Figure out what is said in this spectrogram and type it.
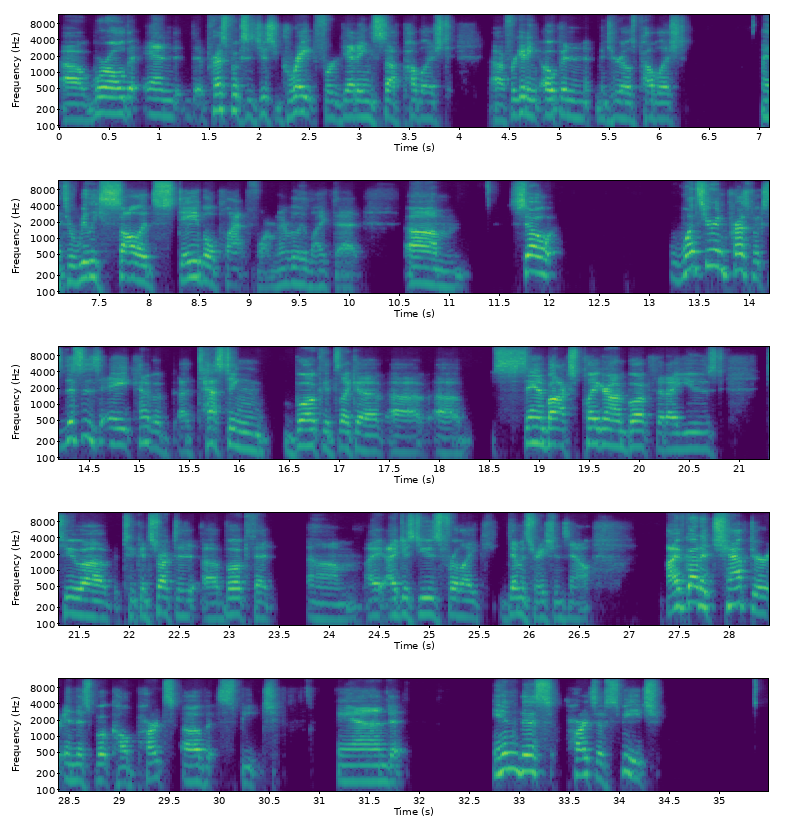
uh, world, and the Pressbooks is just great for getting stuff published, uh, for getting open materials published. And it's a really solid, stable platform, and I really like that. Um, so once you're in Pressbooks, this is a kind of a, a testing book. It's like a, a, a sandbox playground book that I used to uh, to construct a, a book that um, I, I just use for like demonstrations now. I've got a chapter in this book called Parts of Speech. And in this Parts of Speech,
